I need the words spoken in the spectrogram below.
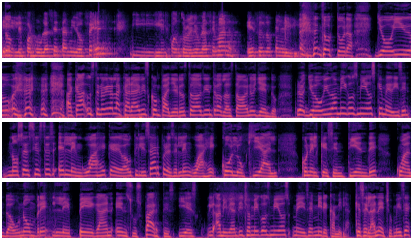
Eh, le formula acetaminofén y el control de una semana. Eso es lo que le diría. Doctora, yo he oído, acá usted no viera la cara de mis compañeros todas mientras la estaban oyendo, pero yo he oído amigos míos que me dicen, no sé si este es el lenguaje que deba utilizar, pero es el lenguaje coloquial con el que se entiende cuando a un hombre le pegan en sus partes. Y es, a mí me han dicho amigos míos, me dicen, mire Camila, que se la han hecho, me dice,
